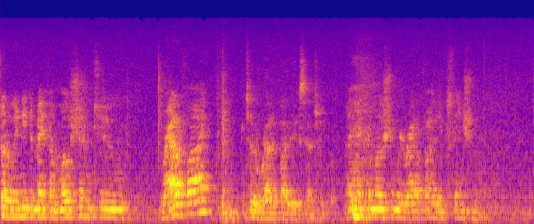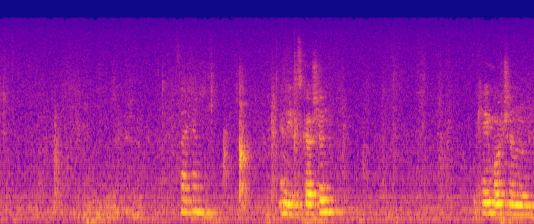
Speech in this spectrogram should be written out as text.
So do we need to make a motion to ratify? To ratify the extension. I make a motion, we ratify the extension. Second. Any discussion? Okay, motion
